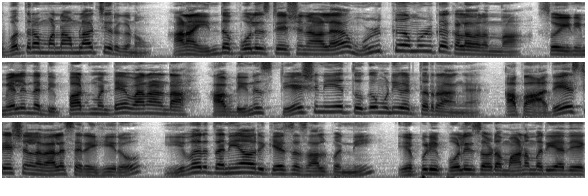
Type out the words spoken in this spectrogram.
உபத்திரம் பண்ணாமலாச்சும் இருக்கணும். ஆனா இந்த போலீஸ் ஸ்டேஷனால முழுக்க முழுக்க கலவரம் தான். சோ இனிமேல் இந்த டிபார்ட்மெண்ட்டே வேணாண்டா அப்படின்னு ஸ்டேஷனையே தூக்க முடிவு எடுத்துடுறாங்க. அப்ப அதே ஸ்டேஷன்ல வேலை செய்யற ஹீரோ இவர் தனியா ஒரு கேஸை சால்வ் பண்ணி எப்படி போலீஸோட மானமரியாதையை மரியாதையை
